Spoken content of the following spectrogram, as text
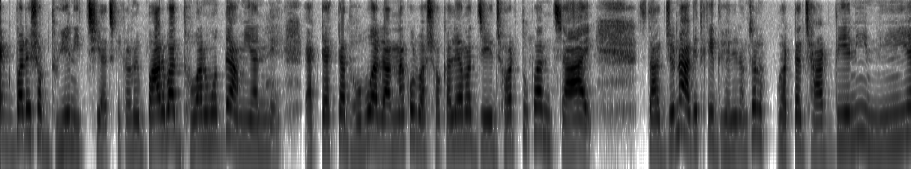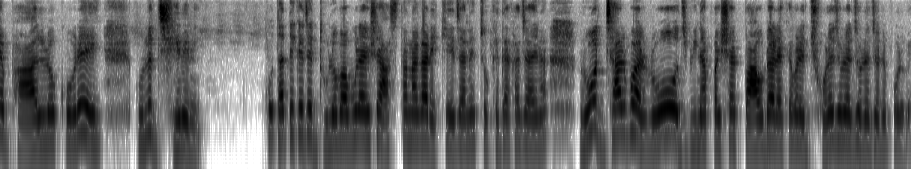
একবারে সব ধুয়ে নিচ্ছি আজকে, কারণ ওই বারবার ধোয়ার মধ্যে আমি আর নেই। একটা একটা ধোবো আর রান্না করব, আর সকালে আমার যে ঝড় তুফান যায় তার জন্য আগে থেকেই ধুয়ে নিলাম। চলো, ঘরটা ঝাড় দিয়ে নিই, নিয়ে ভালো করে এইগুলো ঝেড়ে নিই। কোথা থেকে যে ধুলোবাবুরা এসে আস্তা নাগারে কে জানে চোখে দেখা যায় না। রোজ ঝাড়বো আর রোজ বিনা পয়সার পাউডার একেবারে ঝরে ঝরে ঝরে ঝরে পড়বে।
